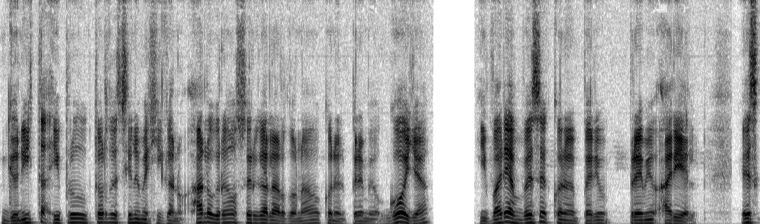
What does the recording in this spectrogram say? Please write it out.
guionista y productor de cine mexicano. Ha logrado ser galardonado con el premio Goya y varias veces con el premio Ariel. Es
